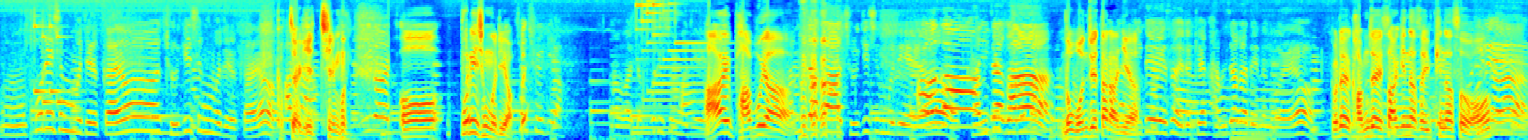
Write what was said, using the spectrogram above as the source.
음, 뿌리 식물일까요? 줄기 식물일까요? 갑자기 맞아. 질문. 이거 어 뿌리 식물이요. 저 줄기야. 아 맞아 뿌리 식물이에요. 아이 바보야. 감자가 줄기 식물이에요. 아. 감자가 너 원주의 딸 아니야. 비대에서 이렇게 감자가 되는 거예요. 그래 감자에 싹이 나서 잎이 나서. 어? 아,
